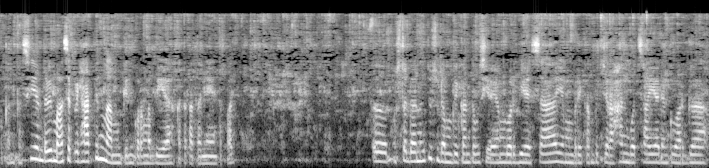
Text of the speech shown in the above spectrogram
bukan kasihan tapi merasa prihatin lah mungkin kurang lebih ya kata-katanya yang tepat. Uh, Ustadz Danu itu sudah memberikan tausiah yang luar biasa yang memberikan pencerahan buat saya dan keluarga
